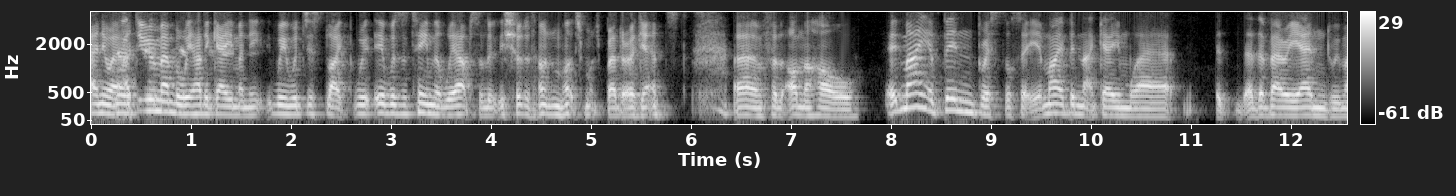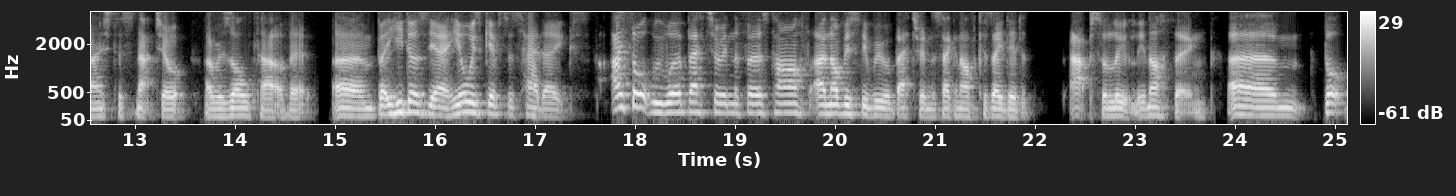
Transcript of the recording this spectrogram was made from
Anyway, I do remember we had a game and we were just like we, it was a team that we absolutely should have done much much better against um, for on the whole. It might have been Bristol City. It might have been that game where at the very end we managed to snatch a, a result out of it. Um, but he does, yeah. He always gives us headaches. I thought we were better in the first half, and obviously we were better in the second half because they did absolutely nothing. Um, but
